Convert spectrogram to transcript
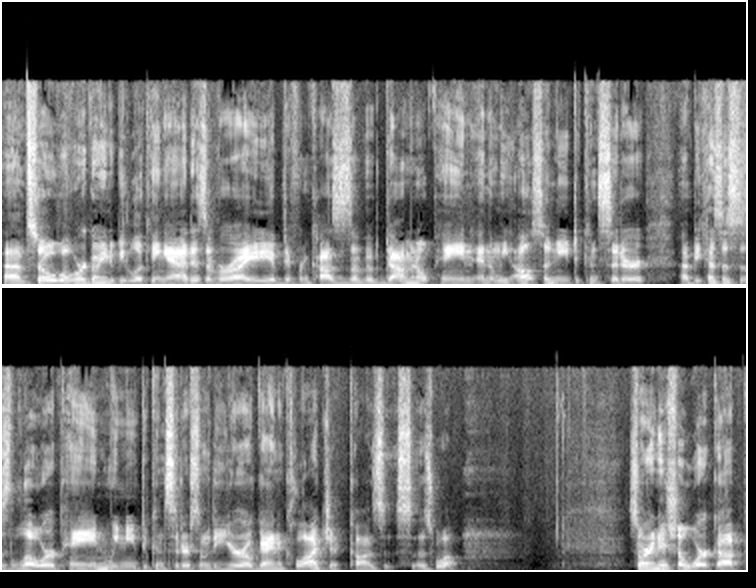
Um, so what we're going to be looking at is a variety of different causes of abdominal pain, and then we also need to consider, uh, because this is lower pain, we need to consider some of the urogynecologic causes as well. So our initial workup,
